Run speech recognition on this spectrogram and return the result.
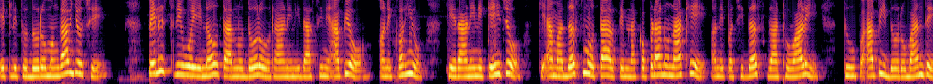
એટલે તો દોરો મંગાવ્યો છે. પેલી સ્ત્રીઓએ નવ તારનો દોરો રાણીની દાસીને આપ્યો અને કહ્યું કે, રાણીને કહેજો કે આમાં દસમો તાર તેમના કપડાનો નાખે અને પછી દસ ગાંઠો વાળી ધૂપ આપી દોરો બાંધે.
